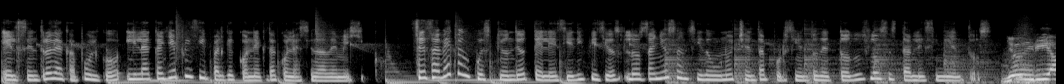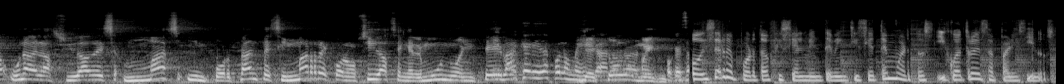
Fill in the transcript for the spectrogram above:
el centro de Acapulco y la calle principal que conecta con la Ciudad de México. Se sabe que en cuestión de hoteles y edificios los daños han sido un 80% de todos los establecimientos. Yo diría una de las ciudades más importantes y más reconocidas en el mundo entero. Y más queridas por los mexicanos. De todo México. Hoy se reporta oficialmente 27 muertos y 4 desaparecidos,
